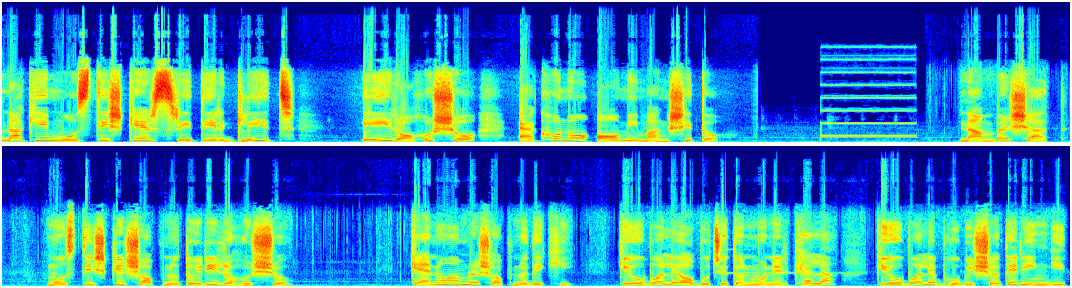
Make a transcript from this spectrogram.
নাকি মস্তিষ্কের স্মৃতির গ্লিচ? এই রহস্য এখনও অমীমাংসিত। নাম্বার সাত, মস্তিষ্কের স্বপ্ন তৈরির রহস্য। কেন আমরা স্বপ্ন দেখি? কেউ বলে অবচেতন মনের খেলা, কেউ বলে ভবিষ্যতের ইঙ্গিত।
